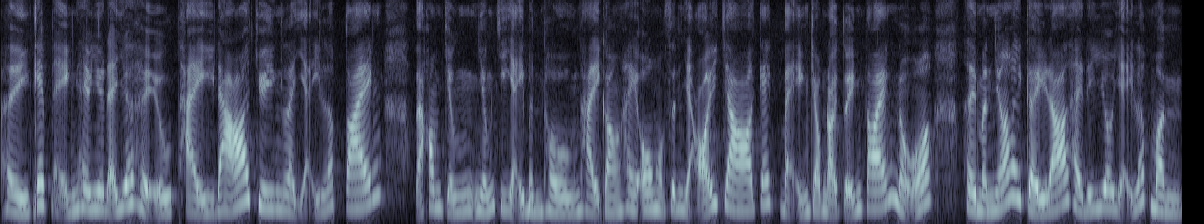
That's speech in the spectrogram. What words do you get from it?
Thì các bạn theo như đã giới thiệu, thầy đó chuyên là dạy lớp toán. Và không chừng những chỉ dạy bình thường, thầy còn hay ôn học sinh giỏi cho các bạn trong đội tuyển toán nữa. Thì mình nhớ cái kỳ đó thầy đi vô dạy lớp mình.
